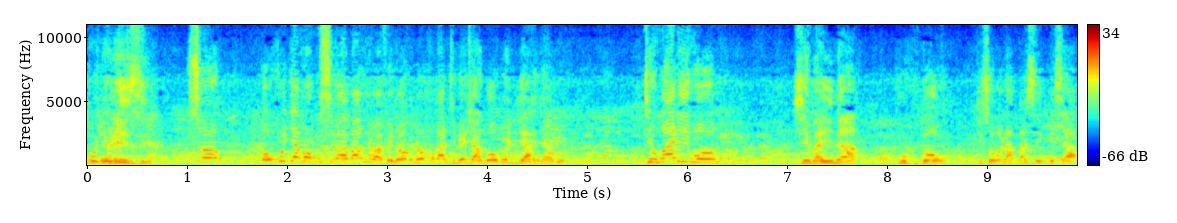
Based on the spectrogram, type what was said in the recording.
bujulizi. So okujjako okusiba abantu baffe n'o- n'okuba nti beetaaga obujjanjabi tewaliwo kyebalina ku bo kisobola basingisa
